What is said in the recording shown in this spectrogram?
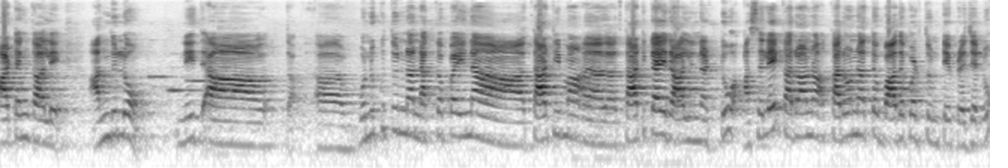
ఆటంకాలే. అందులో ని నక్క పైన వణుకుతున్న తాటి తాటికాయ రాలినట్టు అసలే కరోనా కరోనాతో బాధపడుతుంటే ప్రజలు.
